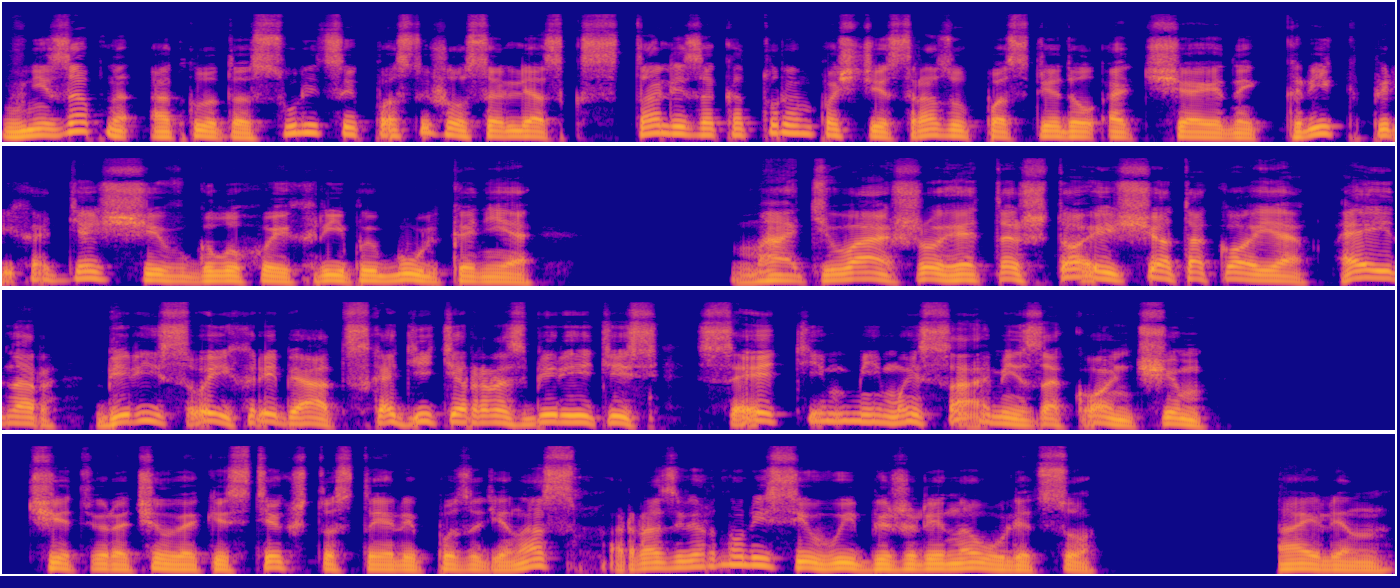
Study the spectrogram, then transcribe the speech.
Внезапно откуда-то с улицы послышался лязг стали, за которым почти сразу последовал отчаянный крик, переходящий в глухой хрип и бульканье. «Мать вашу, это что еще такое? Эйнар, бери своих ребят, сходите разберитесь, с этими мы сами закончим!» Четверо человек из тех, что стояли позади нас, развернулись и выбежали на улицу. «Айлен,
